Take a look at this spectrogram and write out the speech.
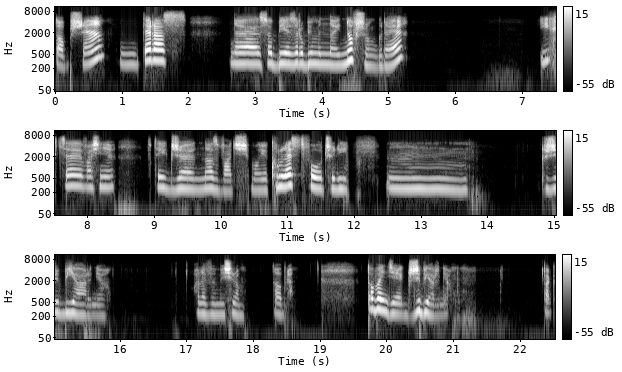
Dobrze. Teraz e, sobie zrobimy najnowszą grę. I chcę właśnie w tej grze nazwać moje królestwo, czyli mm, grzybiarnia. Ale wymyślam. Dobra. To będzie grzybiarnia. Tak.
